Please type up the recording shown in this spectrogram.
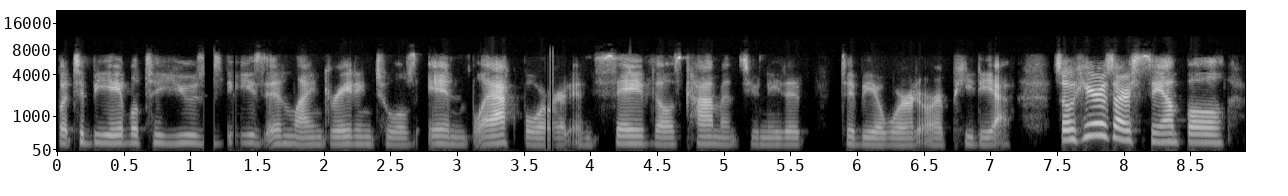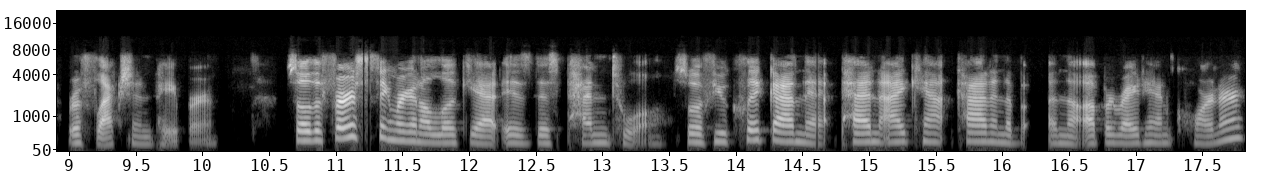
but to be able to use these inline grading tools in Blackboard and save those comments, you need it to be a Word or a PDF. So here's our sample reflection paper. So the first thing we're going to look at is this pen tool. So if you click on that pen icon in the, in the upper right hand corner,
